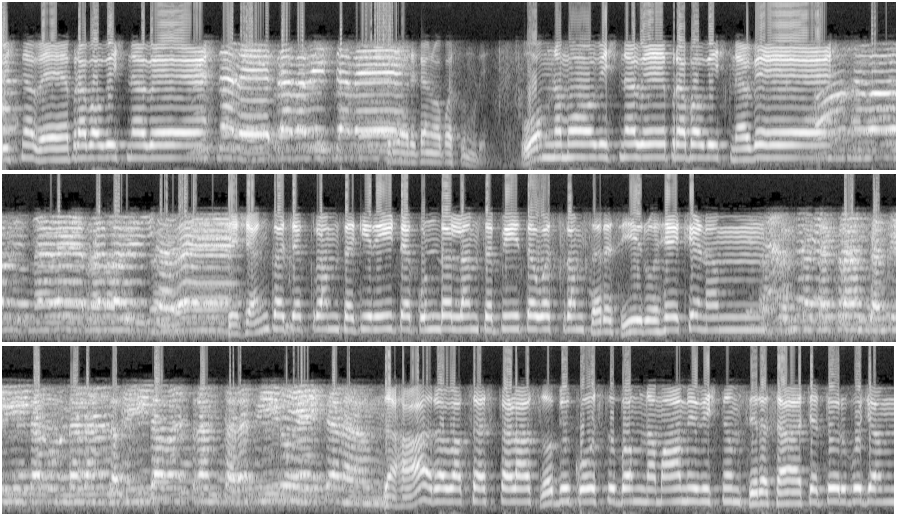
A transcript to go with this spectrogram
ವಿಷ್ಣವೇ ಪ್ರಭ ವಿಷ್ಣವೇ ರಿಟರ್ನ್ ವಾಪಸ್ ನೋಡಿ ಓಂ ನಮೋ ವಿಷ್ಣವೇ ಪ್ರಭ ವಿಷ್ಣವೇ शशङ्खचक्रं सकिरीटकुण्डलं सपीतवस्त्रं सरसीरुहेक्षणम् सहारवक्षस्थला स्वभिकोस्तुभं नमामि विष्णुं शिरसा चतुर्भुजम्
